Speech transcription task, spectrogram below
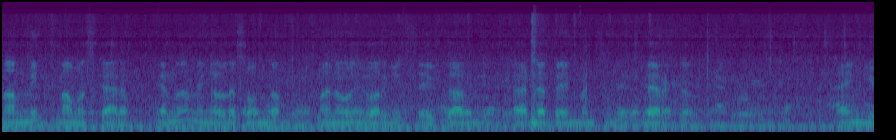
നന്ദി നമസ്കാരം എന്ന് നിങ്ങളുടെ സ്വന്തം മനോജ് വർഗീസ് സേഫ് ഗാർഡ് എന്റർടൈൻമെന്റ്സിന്റെ ഡയറക്ടർ താങ്ക്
